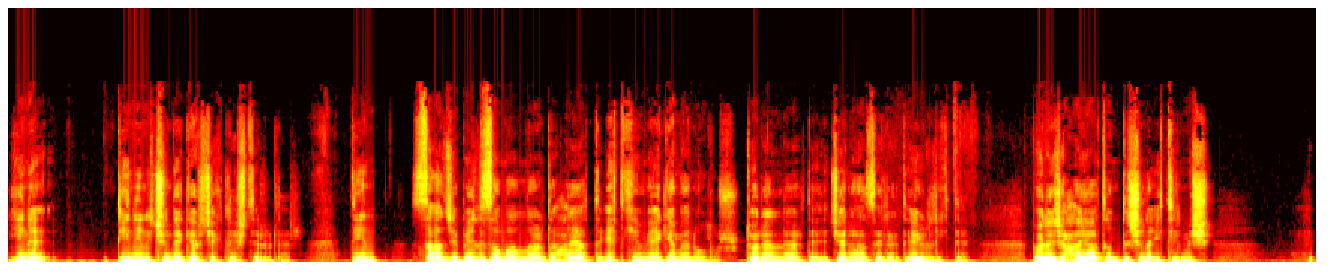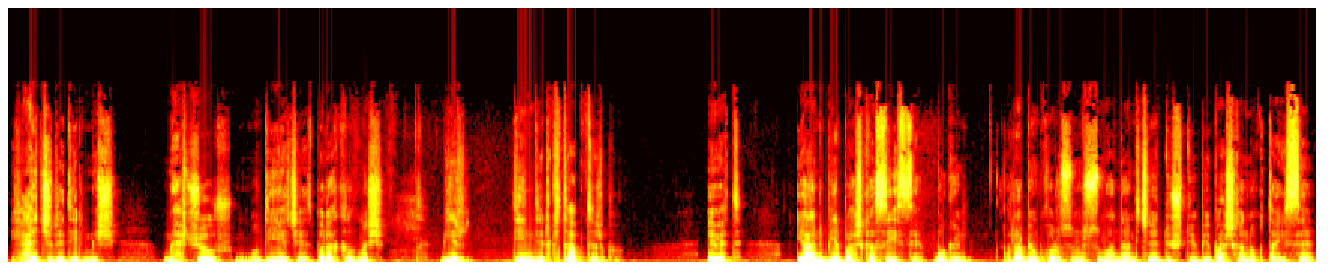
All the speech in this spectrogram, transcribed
yine dinin içinde gerçekleştirirler. din sadece belli zamanlarda hayatta etkin ve egemen olur. Törenlerde, cenazelerde, evlilikte. Böylece hayatın dışına itilmiş, hecredilmiş, mehcur mu diyeceğiz, bırakılmış bir dindir, kitaptır bu. Evet, yani bir başkası ise bugün Rabbim korusun Müslümanların içine düştüğü bir başka nokta ise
